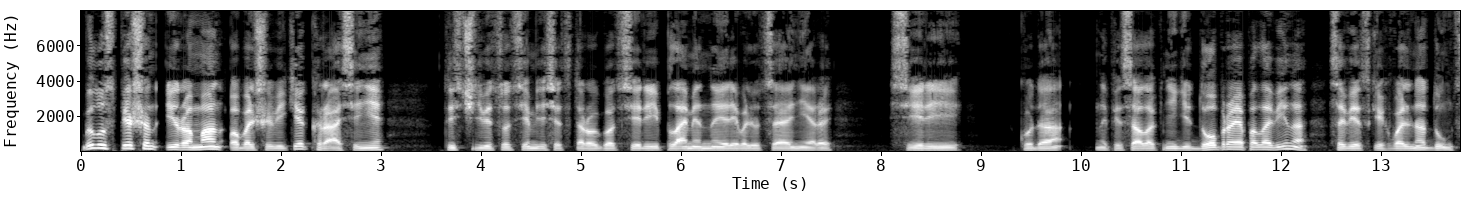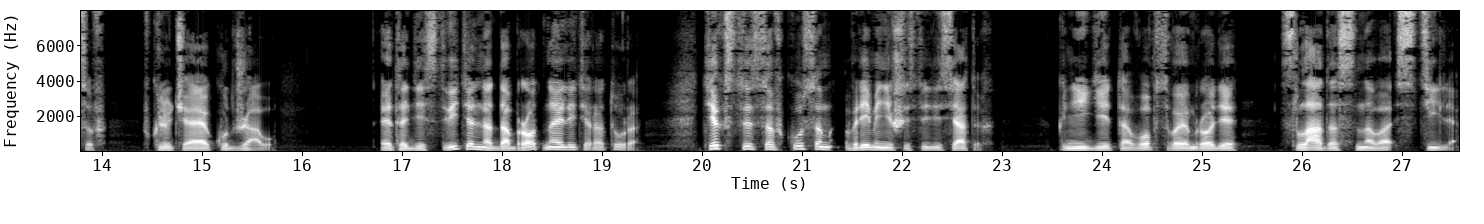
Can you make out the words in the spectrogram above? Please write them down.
Был успешен и роман о большевике Красине 1972 год серии «Пламенные революционеры», серии, куда написала книги добрая половина советских вольнодумцев – включая Куджаву. Это действительно добротная литература. Тексты со вкусом времени 60-х. Книги того в своем роде сладостного стиля.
